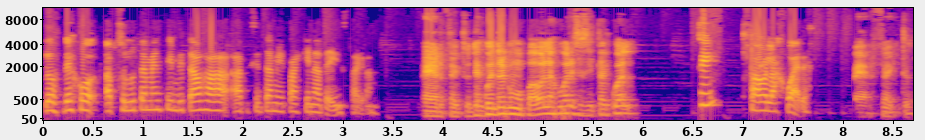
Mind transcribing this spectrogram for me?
los dejo absolutamente invitados a, visitar mi página de Instagram. Perfecto. ¿Te encuentran como Paola Juárez, así tal cual? Sí, Paola Juárez. Perfecto.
